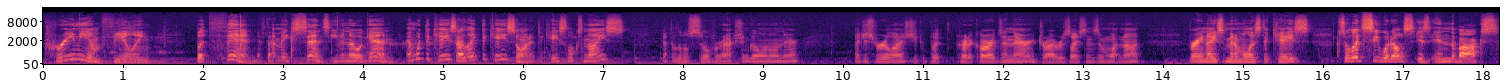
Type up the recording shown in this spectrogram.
premium feeling, but thin, if that makes sense, even though, again, and with the case, I like the case on it. The case looks nice. Got the little silver action going on there. I just realized you could put credit cards in there, driver's license and whatnot. Very nice minimalistic case. So let's see what else is in the box.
